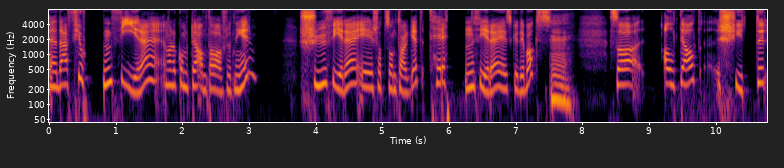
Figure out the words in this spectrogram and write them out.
Eh, det er 14-4 når det kommer til antall avslutninger. 7-4 i shots on target. 13-4 i skudd i boks. Mm. Så alt i alt skyter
